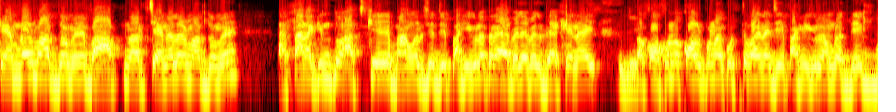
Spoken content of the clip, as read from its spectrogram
ক্যামেরার মাধ্যমে বা আপনার চ্যানেলের মাধ্যমে আহ, তারা কিন্তু আজকে বাংলাদেশের যে পাখিগুলো তারা অ্যাভেলেবেল দেখে নাই বা কখনো কল্পনা করতে পারে না যে পাখিগুলো আমরা দেখব।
